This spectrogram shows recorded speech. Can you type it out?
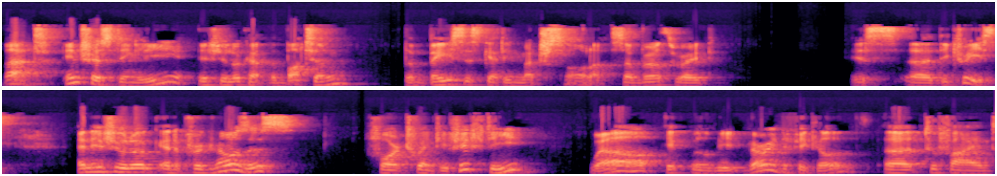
But interestingly, if you look at the bottom, the base is getting much smaller, so birth rate is uh, decreased. And if you look at a prognosis for 2050, well, it will be very difficult to find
